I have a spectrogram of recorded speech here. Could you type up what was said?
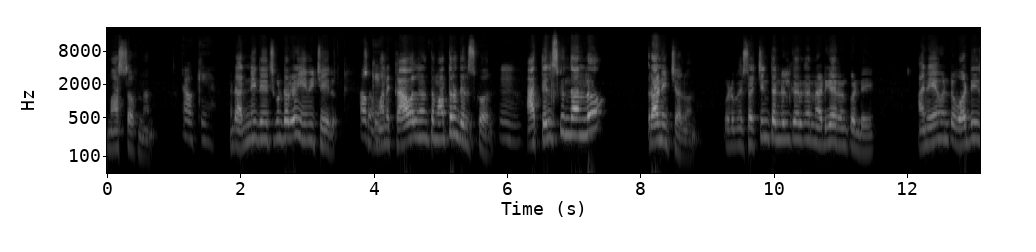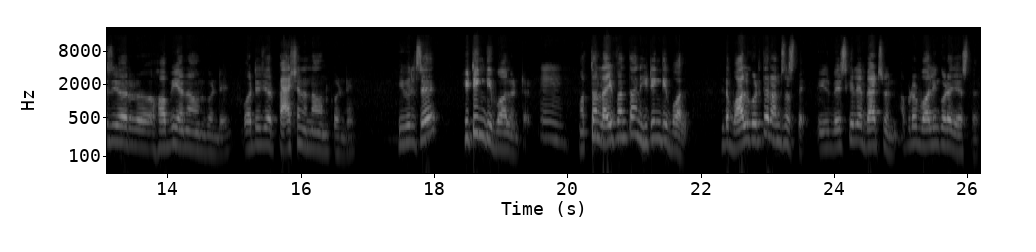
master of none okay. అంటే అన్నీ నేర్చుకుంటారు కానీ ఏమీ చేయరు. మనకు కావాల్సినంత మాత్రం తెలుసుకోవాలి. ఆ తెలుసుకున్న దానిలో రాణించాలి మనం. ఇప్పుడు మీరు సచిన్ తెండూల్కర్ గారిని అడిగారు అనుకోండి ఆయన ఏమంటే వాట్ ఈజ్ యువర్ హాబీ అన్నాం అనుకోండి వాట్ ఈజ్ యువర్ ప్యాషన్ అన్నాం అనుకోండి he will say hitting the ball అంటాడు. మొత్తం లైఫ్ అంతా ఆయన హిట్టింగ్ ది బాల్ అంటే బాల్ కొడితే రన్స్ వస్తాయి. ఈ బేసికలీ బ్యాట్స్మెన్ అప్పుడు బౌలింగ్ కూడా చేస్తారు.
